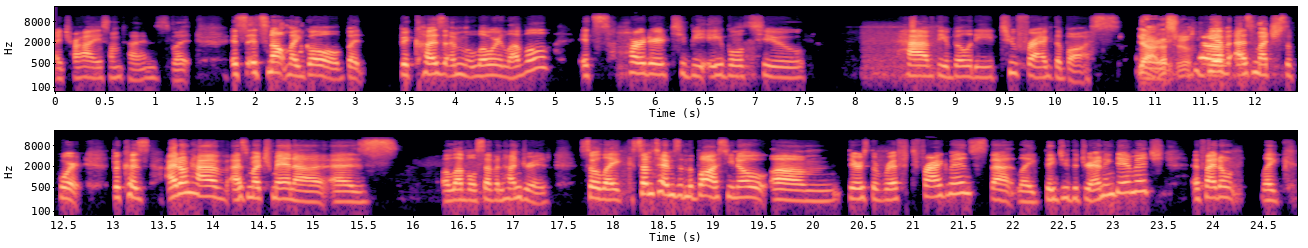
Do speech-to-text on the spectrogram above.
I try sometimes, but it's it's not my goal. But because I'm a lower level, it's harder to be able to have the ability to frag the boss. Yeah, that's true. give as much support because I don't have as much mana as a level 700. So like sometimes in the boss, you know, um there's the rift fragments that like they do the drowning damage. If I don't like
